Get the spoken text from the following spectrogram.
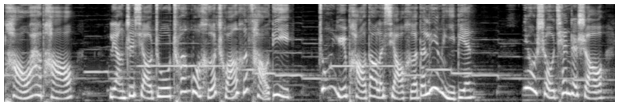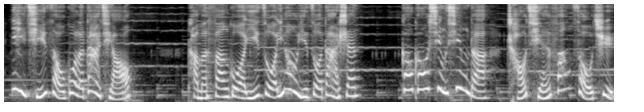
跑啊跑，两只小猪穿过河床和草地，终于跑到了小河的另一边，又手牵着手一起走过了大桥。他们翻过一座又一座大山。高高兴兴地朝前方走去。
